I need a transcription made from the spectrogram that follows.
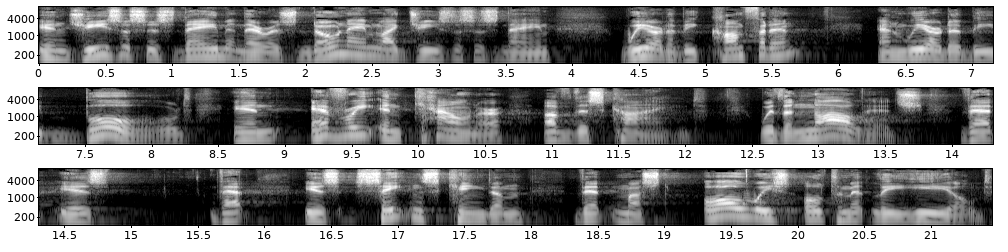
in Jesus' name, and there is no name like Jesus' name, we are to be confident and we are to be bold in every encounter of this kind with the knowledge that is that is Satan's kingdom that must always ultimately yield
